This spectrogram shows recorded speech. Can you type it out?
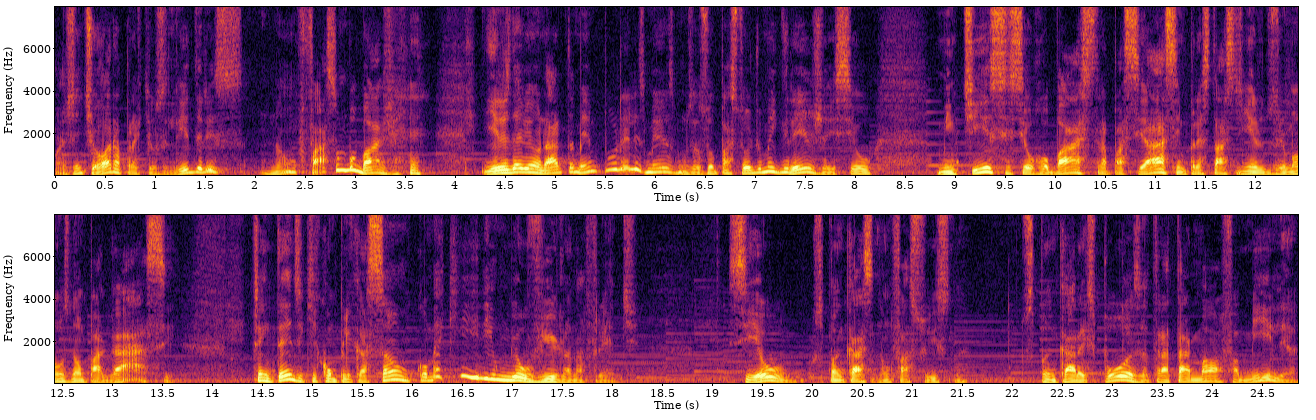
a gente ora para que os líderes não façam bobagem. E eles devem orar também por eles mesmos. Eu sou pastor de uma igreja e se eu mentisse, se eu roubasse, trapaceasse, emprestasse dinheiro dos irmãos, não pagasse, você entende que complicação? Como é que iriam me ouvir lá na frente? Se eu espancasse, não faço isso, né? Espancar a esposa, tratar mal a família,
